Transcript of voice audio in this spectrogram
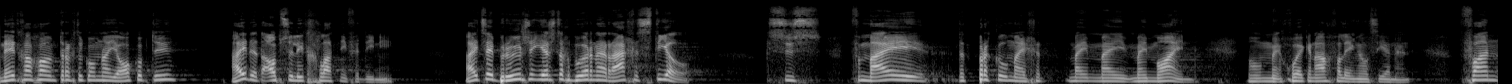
net gaan om terug te kom na Jakob toe. Hy het dit absoluut glad nie verdien nie. Hy het sy broer se eerstegeborene reg gesteel. Soos vir my dit prikkel my my my my mind. Om my gooi ek in geval Engels een in. Van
